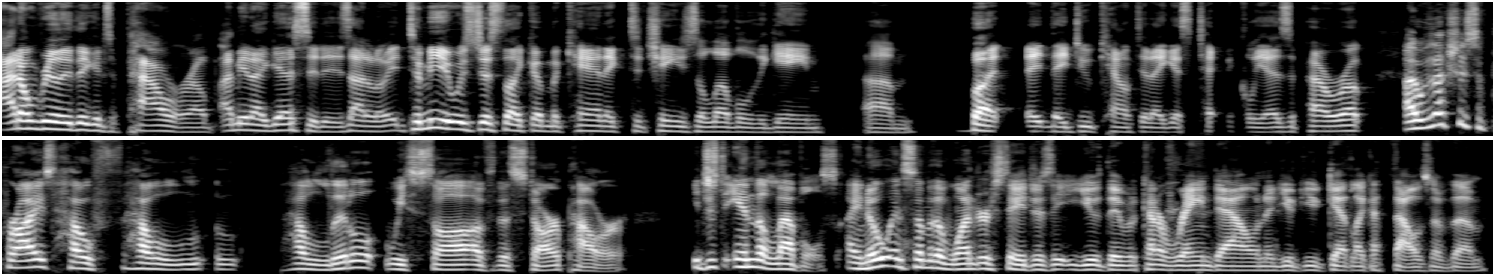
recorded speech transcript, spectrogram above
I don't really think it's a power up. I mean, I guess it is. I don't know. To me, it was just like a mechanic to change the level of the game. Um, but they do count it, I guess, technically as a power up. I was actually surprised how how how little we saw of the star power just in the levels. I know in some of the wonder stages that you they would kind of rain down and you'd you'd get like a thousand of them.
